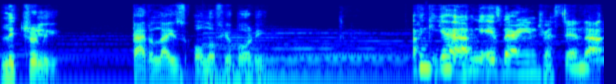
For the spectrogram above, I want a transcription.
literally paralyze all of your body? I think yeah, I think it is very interesting that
